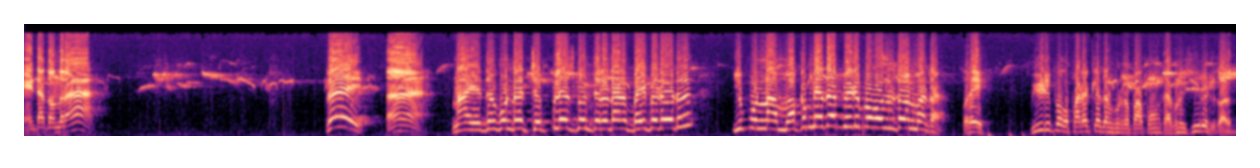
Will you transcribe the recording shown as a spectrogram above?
ఏంటా తొందర? రేయ్! ఆ, నా ఎదురుకుంటా చెప్పులు వేసుకొని తిరగడానికి భయపడేవాడు ఇప్పుడు నా ముఖం మీద బీడిపో వదులుతావు అనమాట ఒరేయ్ బీడి పొగ పడట్లేదు అనుకుంటారు పాపం? రేపటి సీరియల్ కాదు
